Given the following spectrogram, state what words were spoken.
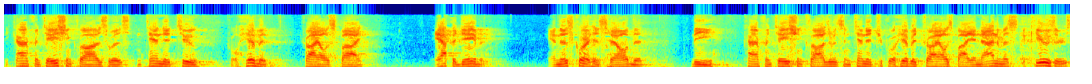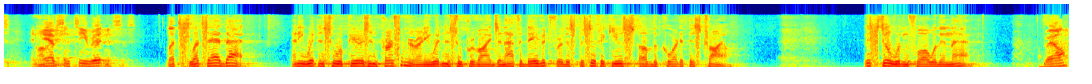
The Confrontation Clause was intended to prohibit trials by affidavit, and this court has held that the Confrontation Clause was intended to prohibit trials by anonymous accusers and absentee witnesses. Let's, let's add that any witness who appears in person or any witness who provides an affidavit for the specific use of the court at this trial. This still wouldn't fall within that. Well,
